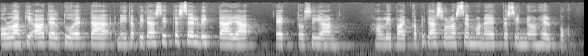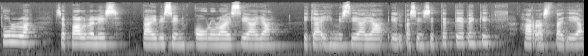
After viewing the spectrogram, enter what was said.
ollaankin ajateltu, että niitä pitää sitten selvittää ja että tosiaan hallipaikka pitäisi olla sellainen, että sinne on helppo tulla. Se palvelisi päivisin koululaisia ja ikäihmisiä ja iltaisin sitten tietenkin harrastajia.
